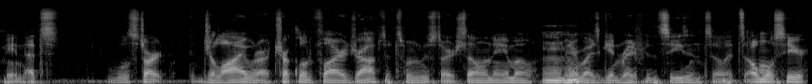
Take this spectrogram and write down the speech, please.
I mean, that's we'll start July when our truckload flyer drops. That's when we'll start selling ammo. I mean, mm-hmm. everybody's getting ready for the season, so it's almost here.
